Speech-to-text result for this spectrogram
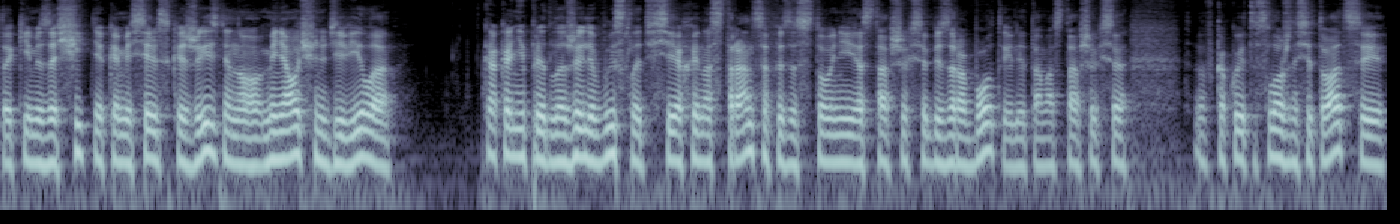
такими защитниками сельской жизни, но меня очень удивило, как они предложили выслать всех иностранцев из Эстонии, оставшихся без работы или там оставшихся в какой-то сложной ситуации,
